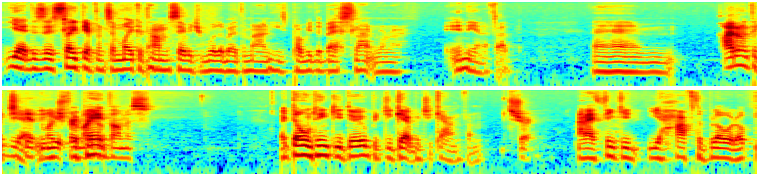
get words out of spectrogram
yeah, there's a slight difference. And Michael Thomas, say what you will about the man, he's probably the best slant runner in the NFL. Um, I don't think you Yeah, get much for Michael paying- Thomas. I don't think you do, but you get what you can from. him. Sure. And I think you you have to blow it up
